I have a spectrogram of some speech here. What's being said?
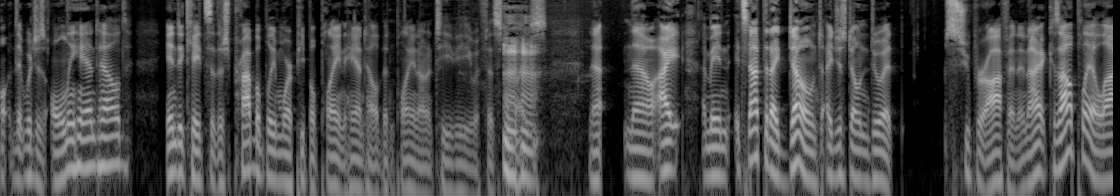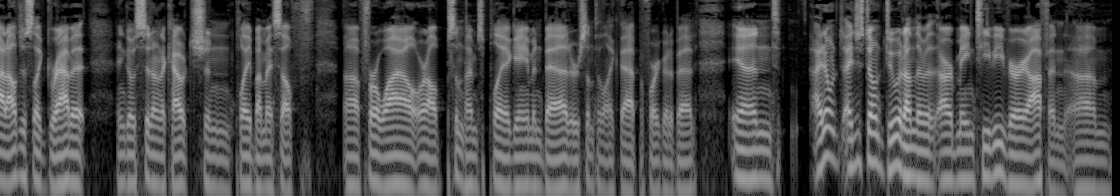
which is only handheld, indicates that there's probably more people playing handheld than playing on a TV with this mm-hmm. device. Now, now I I mean, it's not that I don't, I just don't do it super often and i because i'll play a lot i'll just like grab it and go sit on a couch and play by myself uh, for a while or i'll sometimes play a game in bed or something like that before i go to bed. And i don't i just don't do it on the our main tv very often. Um,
